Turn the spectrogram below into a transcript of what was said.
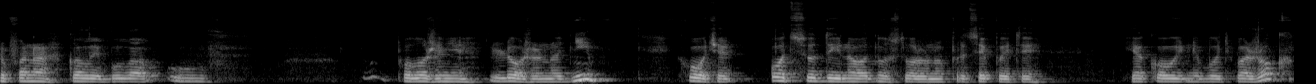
щоб вона, коли була у положенні льожа на дні, хоче от сюди на одну сторону прицепити який-небудь важок,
